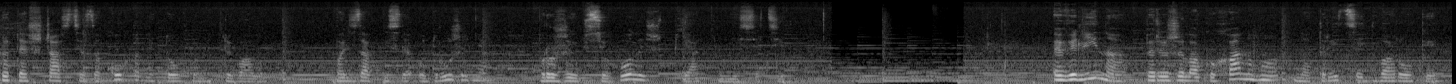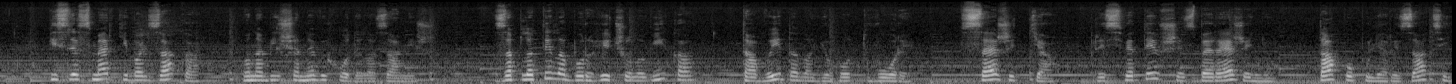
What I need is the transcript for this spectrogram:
Проте щастя закоханих довго не тривало. Бальзак після одруження прожив всього лиш 5 місяців. Евеліна пережила коханого на 32 роки. Після смерті Бальзака вона більше не виходила заміж, заплатила борги чоловіка та видала його твори, все життя, присвятивши збереженню та популяризації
